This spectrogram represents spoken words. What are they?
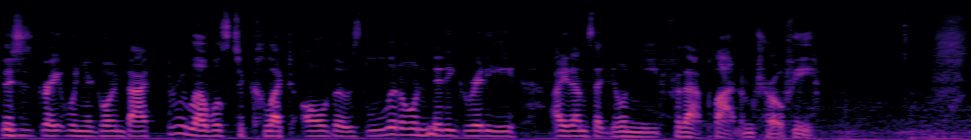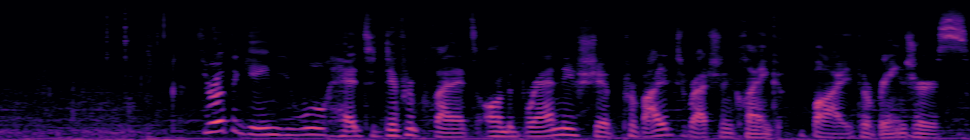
This is great when you're going back through levels to collect all those little nitty gritty items that you'll need for that platinum trophy. Throughout the game, you will head to different planets on the brand new ship provided to Ratchet and Clank by the Rangers.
